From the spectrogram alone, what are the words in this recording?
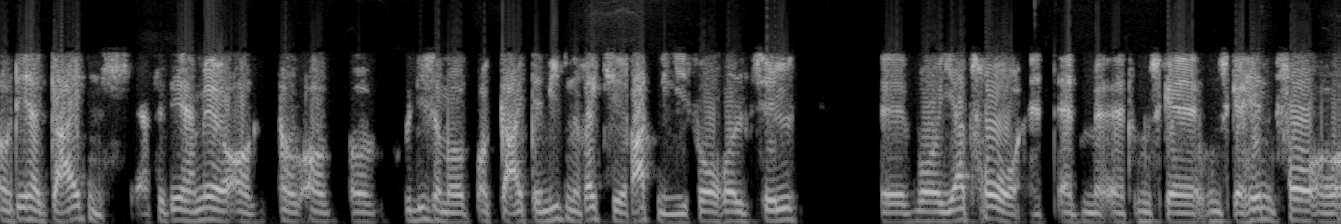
og det her guidance, altså det her med at, og, og, og, ligesom at, at guide dem i den rigtige retning i forhold til, øh, hvor jeg tror, at, at, at hun, skal, hun skal hen for at,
